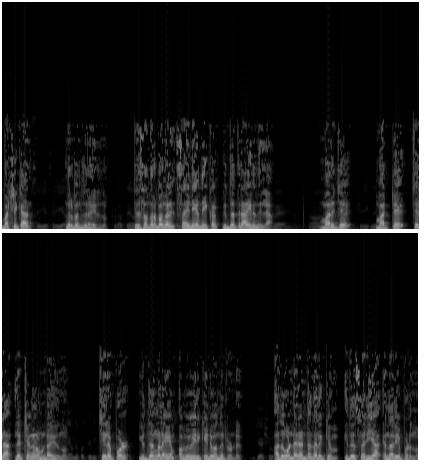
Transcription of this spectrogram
ഭക്ഷിക്കാൻ നിർബന്ധിതരായിരുന്നു. ചില സന്ദർഭങ്ങളിൽ സൈനിക നീക്കം യുദ്ധത്തിലായിരുന്നില്ല. മറിച്ച് മറ്റ് ചില ലക്ഷ്യങ്ങളും ഉണ്ടായിരുന്നു. ചിലപ്പോൾ യുദ്ധങ്ങളെയും അഭിമുഖീകരിക്കേണ്ടി വന്നിട്ടുണ്ട്. അതുകൊണ്ട് രണ്ടു നിലയ്ക്കും ഇത് സരിയ എന്നറിയപ്പെടുന്നു.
